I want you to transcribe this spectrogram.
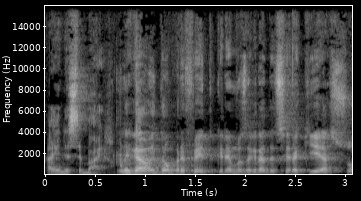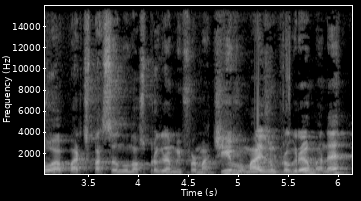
aí nesse bairro. Legal, então, prefeito, queremos agradecer aqui a sua participação no nosso programa informativo, mais um programa, né?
